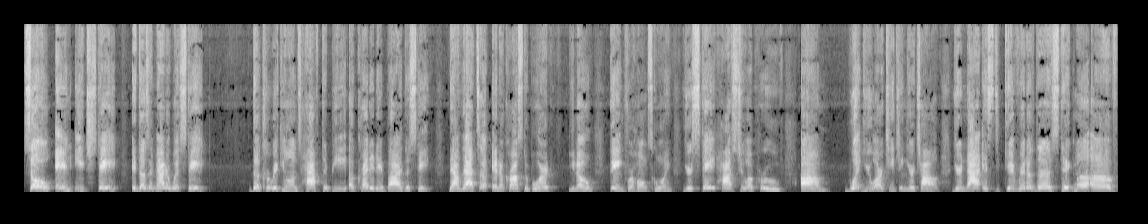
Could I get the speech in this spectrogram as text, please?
So in each state, it doesn't matter what state, the curriculums have to be accredited by the state. Now that's a, an across the board you know, thing for homeschooling. Your state has to approve um, what you are teaching your child. You're not, it's get rid of the stigma of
